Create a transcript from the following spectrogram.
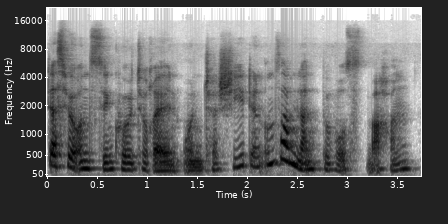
dass wir uns den kulturellen Unterschied in unserem Land bewusst machen.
